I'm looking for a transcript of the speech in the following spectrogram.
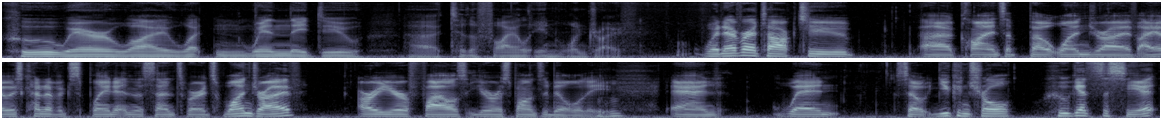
who, where, why, what, and when they do uh, to the file in OneDrive whenever I talk to uh, clients about OneDrive, I always kind of explain it in the sense where it's OneDrive are your files your responsibility, Mm-hmm. and when so you control who gets to see it,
